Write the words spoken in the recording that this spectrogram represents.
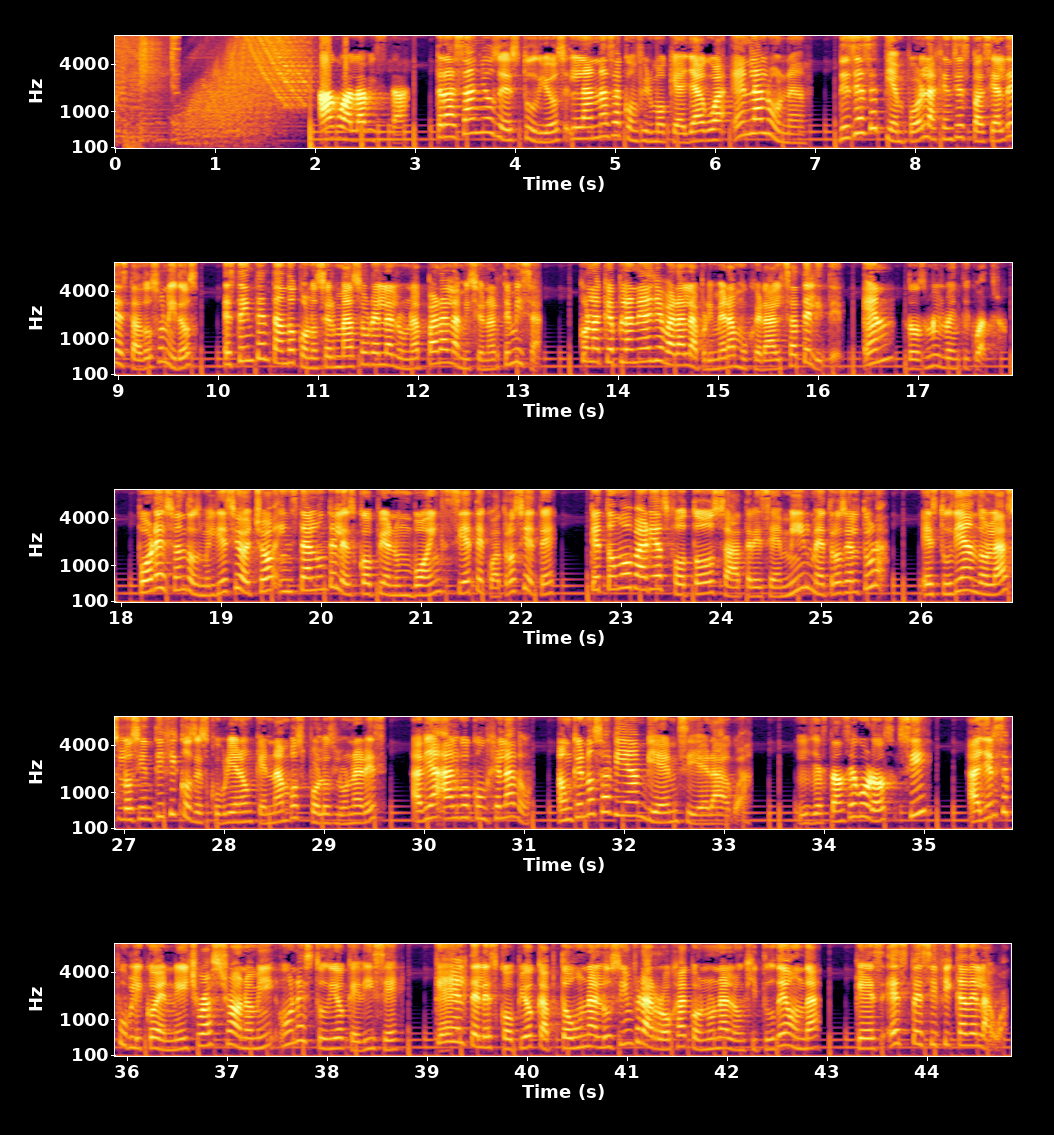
Agua a la vista. Tras años de estudios, la NASA confirmó que hay agua en la Luna. Desde hace tiempo, la Agencia Espacial de Estados Unidos está intentando conocer más sobre la Luna para la misión Artemisa, con la que planea llevar a la primera mujer al satélite, en 2024. Por eso, en 2018, instaló un telescopio en un Boeing 747 que tomó varias fotos a 13.000 metros de altura. Estudiándolas, los científicos descubrieron que en ambos polos lunares había algo congelado, aunque no sabían bien si era agua. ¿Y ya están seguros? Sí. Ayer se publicó en Nature Astronomy un estudio que dice que el telescopio captó una luz infrarroja con una longitud de onda que es específica del agua.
